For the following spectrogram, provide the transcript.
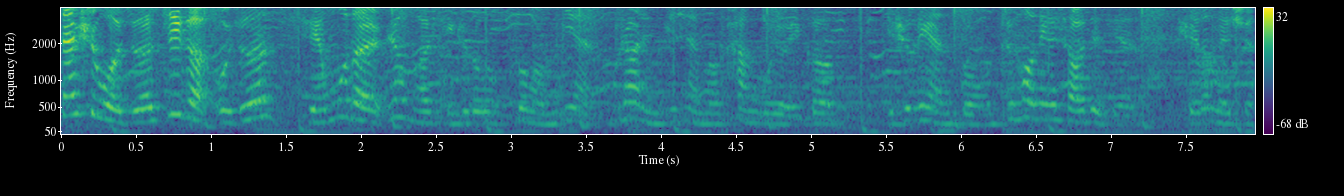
但是我觉得这个，我觉得节目的任何形式都都能变。不知道你们之前有没有看过，有一个也是恋综，最后那个小姐姐谁都没选，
